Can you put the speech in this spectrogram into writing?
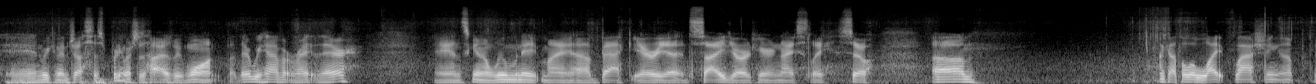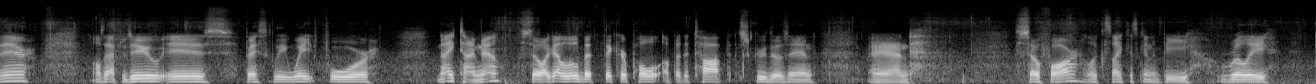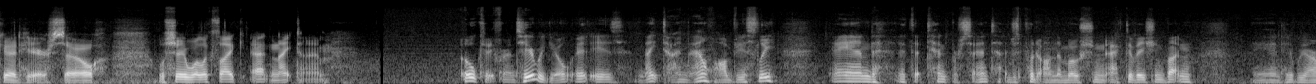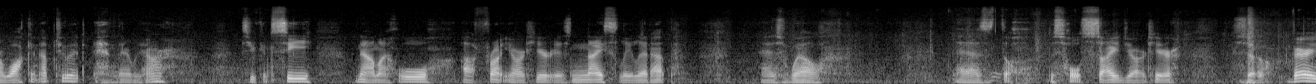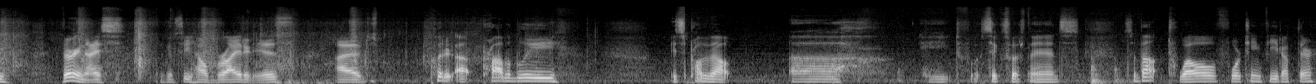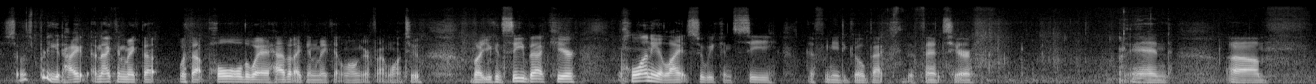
And we can adjust this pretty much as high as we want, but there we have it right there. And it's gonna illuminate my uh, back area and side yard here nicely. So um, I got the little light flashing up there. All I have to do is basically wait for nighttime now. So I got a little bit thicker pole up at the top, screwed those in, and so far looks like it's gonna be really good here. So we'll show you what it looks like at nighttime. Okay friends, here we go. It is nighttime now, obviously, and it's at 10%. I just put it on the motion activation button, and here we are walking up to it, and there we are. As you can see, now my whole uh, front yard here is nicely lit up as well as the, this whole side yard here. So very, very nice. You can see how bright it is. I just put it up probably, it's probably about uh, eight foot, six foot fence. It's about 12, 14 feet up there. So it's pretty good height. And I can make that with that pole the way I have it, I can make it longer if I want to. But you can see back here, plenty of light so we can see if we need to go back through the fence here. And um,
